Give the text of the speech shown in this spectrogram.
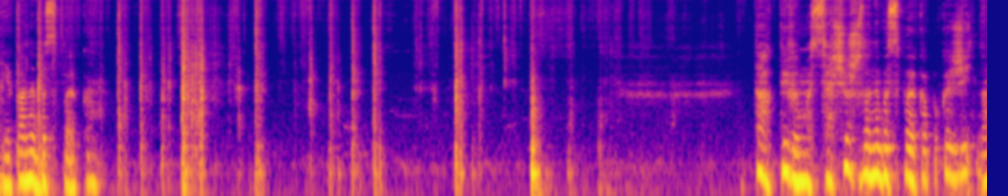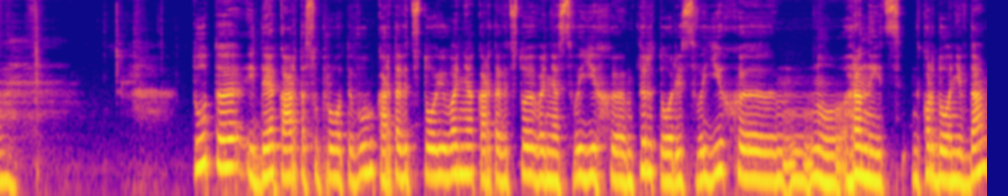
Яка небезпека? Так, дивимося, що ж за небезпека, покажіть нам. Тут е, йде карта супротиву, карта відстоювання, карта відстоювання своїх е, територій, своїх е, ну, границь, кордонів. Да?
